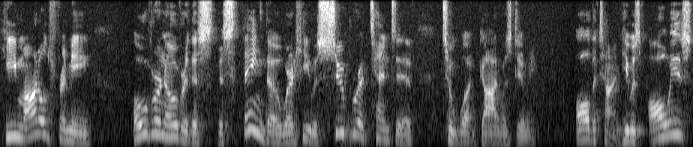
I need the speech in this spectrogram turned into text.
he modeled for me over and over this, this thing, though, where he was super attentive to what God was doing all the time. He was always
